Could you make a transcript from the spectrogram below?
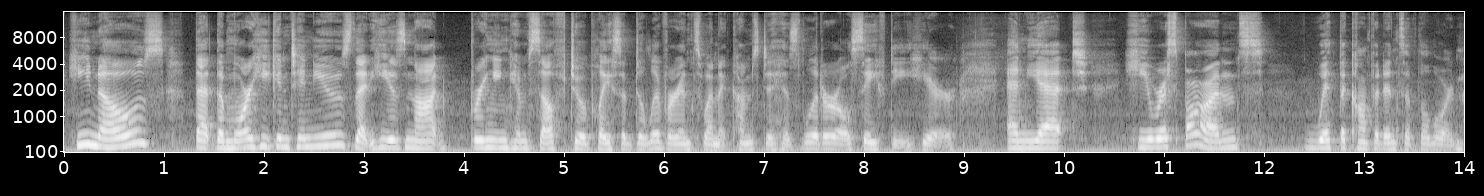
He knows that the more he continues, that he is not bringing himself to a place of deliverance when it comes to his literal safety here. And yet he responds with the confidence of the Lord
